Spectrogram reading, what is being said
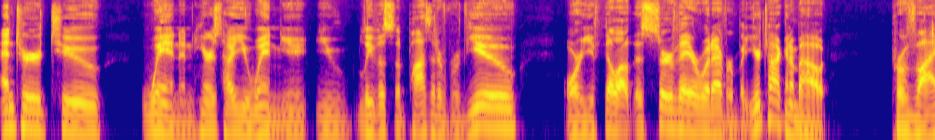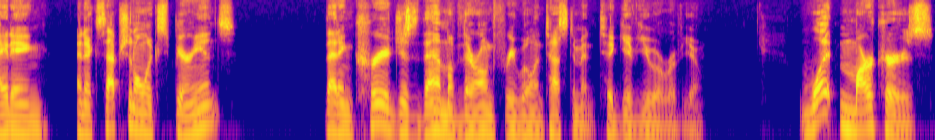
enter to win and here's how you win you you leave us a positive review or you fill out this survey or whatever but you're talking about providing an exceptional experience that encourages them of their own free will and testament to give you a review what markers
